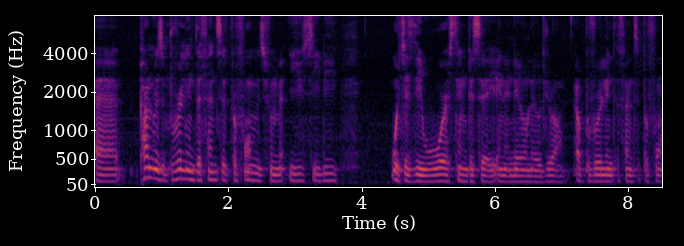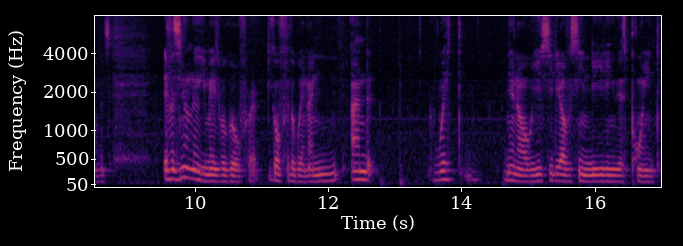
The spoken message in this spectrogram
uh, it was a brilliant defensive performance from UCD which is the worst thing to say in a nil-nil draw. A brilliant defensive performance. If it's nil-nil, you may as well go for it. Go for the win. And and with you know UCD obviously needing this point,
